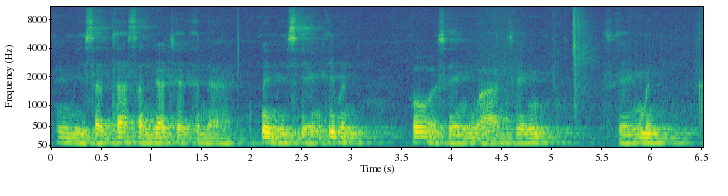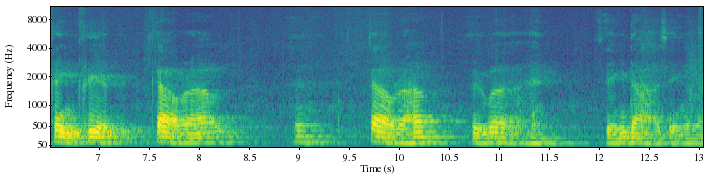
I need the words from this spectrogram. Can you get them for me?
ไม่มีสัทธสัญญาเจตนา ไม่มีเสียงที่มัน โอ้เสียงหวานเสียงเสียงมัน เคร่งเครียดก้าวร้าวก้าวร้าวหรือว่าเสียงด่าเสียงอะไร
